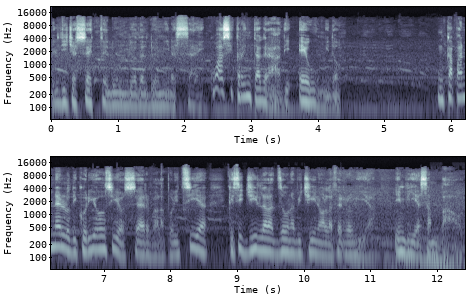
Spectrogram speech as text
il 17 luglio del 2006, quasi 30 gradi e umido. Un capannello di curiosi osserva la polizia che sigilla la zona vicino alla ferrovia, in via San Paolo.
